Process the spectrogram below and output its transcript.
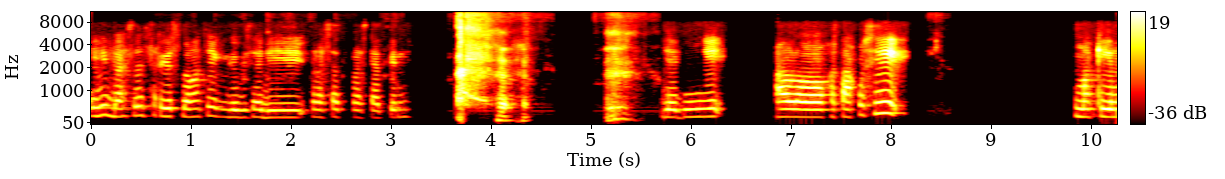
ini bahasanya serius banget sih, nggak bisa dipleset-plesetin. Jadi kalau kata aku sih semakin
